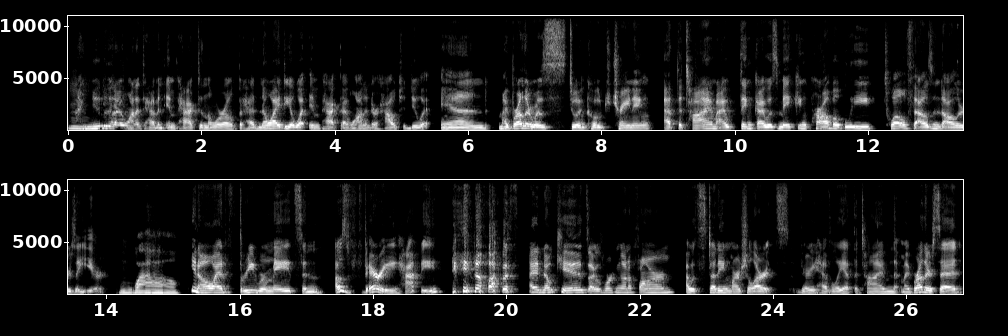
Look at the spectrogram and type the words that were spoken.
Mm. I knew that I wanted to have an impact in the world but had no idea what impact I wanted or how to do it. And my brother was doing coach training at the time. I think I was making probably $12,000 a year. Wow. You know, I had three roommates and I was very happy. you know, I was I had no kids. I was working on a farm. I was studying martial arts very heavily at the time that my brother said,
